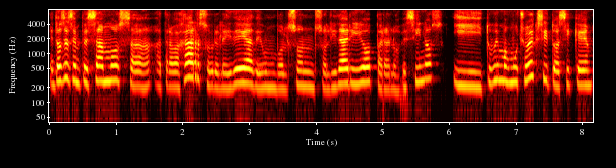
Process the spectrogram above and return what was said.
Entonces empezamos a, trabajar sobre la idea de un bolsón solidario para los vecinos y tuvimos mucho éxito, así que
